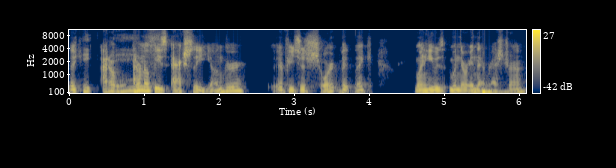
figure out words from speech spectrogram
Like He I don't I don't know if he's actually younger or if he's just short, but like when he was when they were in that restaurant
